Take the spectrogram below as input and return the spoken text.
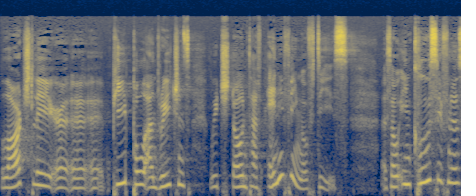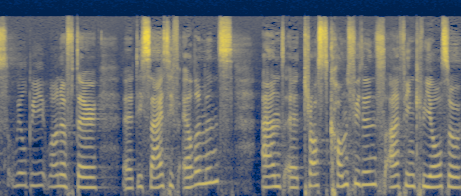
largely uh, uh, people and regions which don't have anything of these. So, inclusiveness will be one of the uh, decisive elements and uh, trust confidence, I think we also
